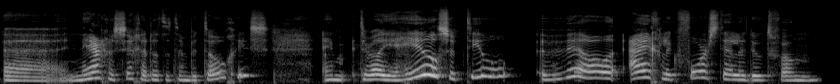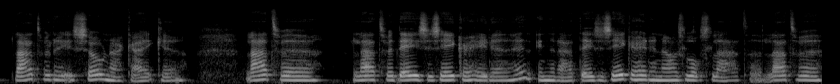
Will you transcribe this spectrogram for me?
eh, nergens zeggen dat het een betoog is. En terwijl je heel subtiel wel eigenlijk voorstellen doet van laten we er eens zo naar kijken. Laten we, laten we deze zekerheden, hè, inderdaad, deze zekerheden nou eens loslaten. Laten we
